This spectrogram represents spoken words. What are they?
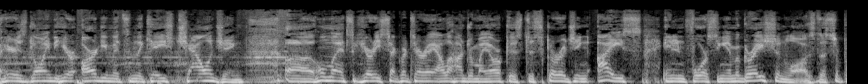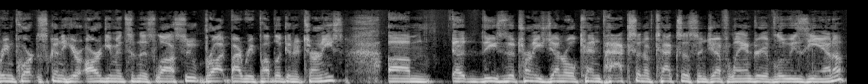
here is going to hear arguments in the case challenging uh, Homeland Security Secretary Alejandro Mayorkas discouraging ICE in enforcing immigration laws. The Supreme Court is going to hear arguments in this lawsuit brought by Republican attorneys. Um, uh, these attorneys general Ken Paxton of Texas and Jeff Landry of Louisiana,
